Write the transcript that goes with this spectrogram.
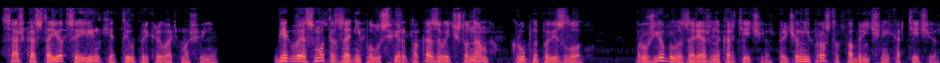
Сашка остается Иринке тыл прикрывать в машине. Беглый осмотр задней полусферы показывает, что нам крупно повезло. Ружье было заряжено картечью, причем не просто фабричной картечью,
